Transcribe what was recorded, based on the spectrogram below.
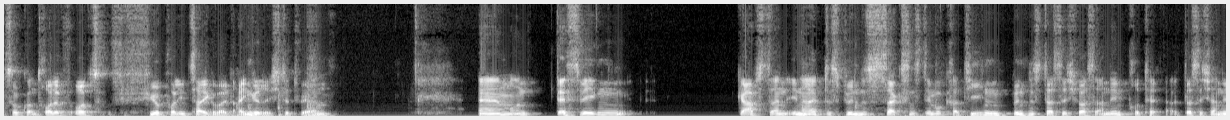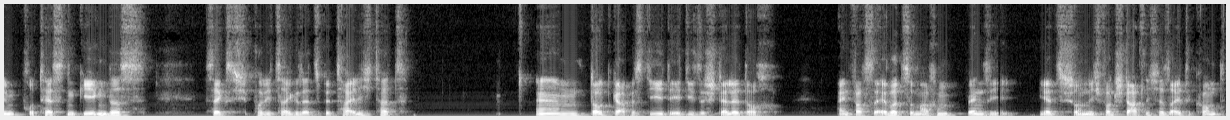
zur Kontrolle für Polizeigewalt eingerichtet werden. Ähm, und deswegen gab es dann innerhalb des Bündnisses Sachsens Demokratie ein Bündnis, das sich, was an den das sich an den Protesten gegen das sächsische Polizeigesetz beteiligt hat. Ähm, dort gab es die Idee, diese Stelle doch einfach selber zu machen, wenn sie jetzt schon nicht von staatlicher Seite kommt.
